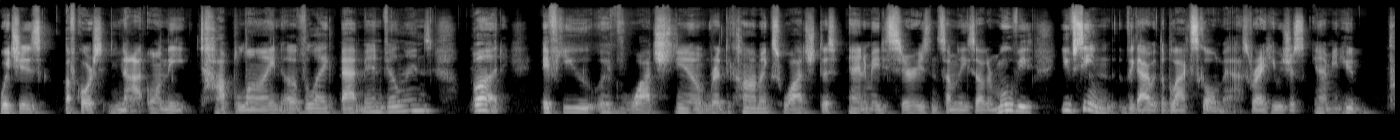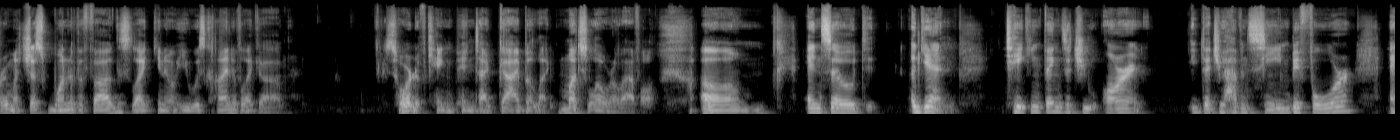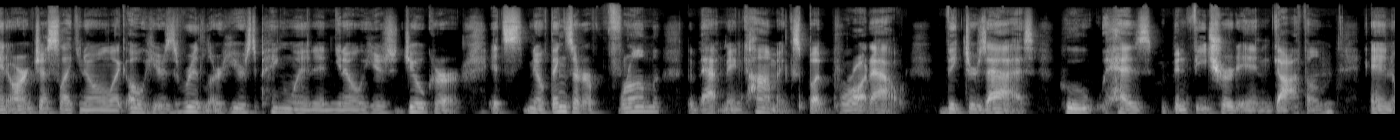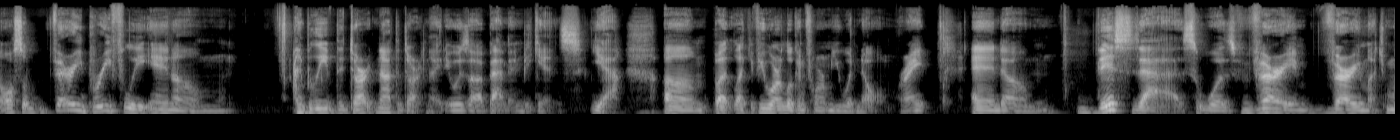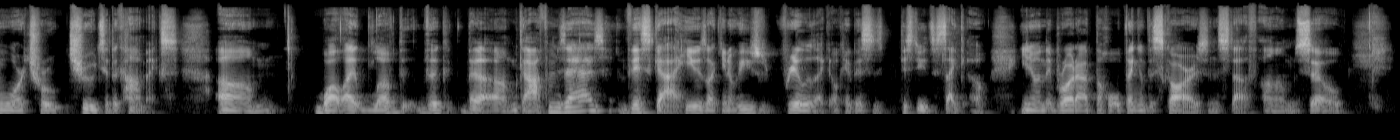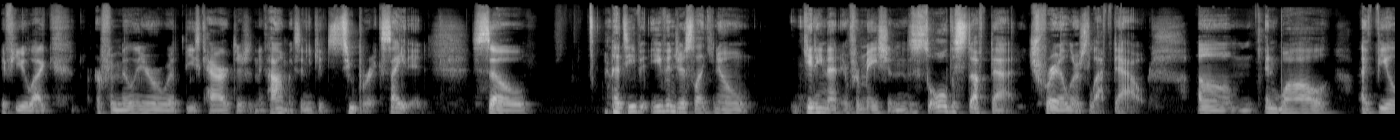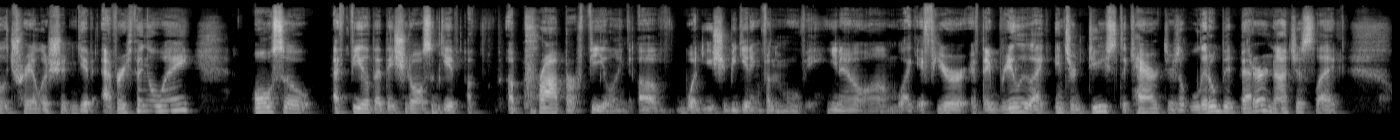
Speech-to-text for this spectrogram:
which is, of course, not on the top line of like Batman villains. But if you have watched, you know, read the comics, watched this animated series and some of these other movies, you've seen the guy with the black skull mask, right? He was just, I mean, he pretty much just one of the thugs. Like, you know, he was kind of like a sort of kingpin type guy, but like much lower level. Um, and so, again, taking things that you aren't that you haven't seen before and aren't just like you know like oh here's the riddler here's the penguin and you know here's joker. It's you know things that are from the batman comics but brought out victor zsasz who has been featured in gotham and also very briefly in um I believe the dark, not the Dark Knight. It was uh, Batman Begins. Yeah, um, but like if you weren't looking for him, you would know him, right? And um, this Zsasz was very, very much more true true to the comics. Um, while I loved the the um, Gotham Zsasz, this guy he was like you know he's really like okay this is this dude's a psycho you know and they brought out the whole thing of the scars and stuff. Um, so if you like are familiar with these characters in the comics, and you get super excited. So that's even even just like you know getting that information. This is all the stuff that trailers left out. Um, and while I feel trailers shouldn't give everything away, also I feel that they should also give a, a proper feeling of what you should be getting from the movie. You know, um, like if you're if they really like introduce the characters a little bit better, not just like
